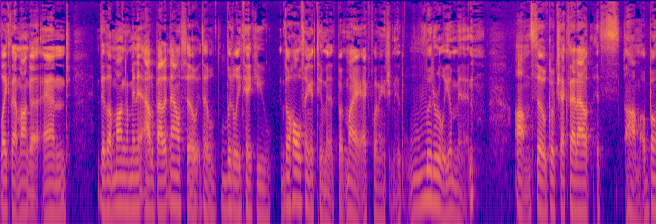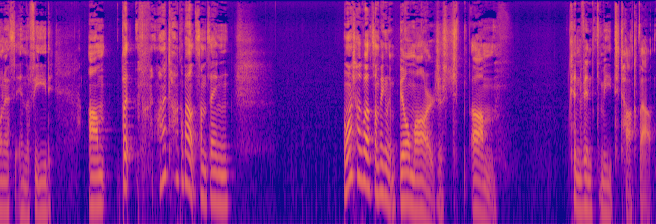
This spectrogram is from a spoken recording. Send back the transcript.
like that manga, and there's a manga minute out about it now, so it'll literally take you. The whole thing is two minutes, but my explanation is literally a minute. Um, so go check that out. It's um, a bonus in the feed. Um, but I want to talk about something. I want to talk about something that Bill Maher just um, convinced me to talk about.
